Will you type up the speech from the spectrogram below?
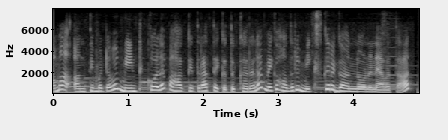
මම අන්තිමටම මින්ට් කොල පහක් විතරත් එකතු කරලා මේක හොඳට මික්ස් කරගන්න ඕන නැවතත්.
